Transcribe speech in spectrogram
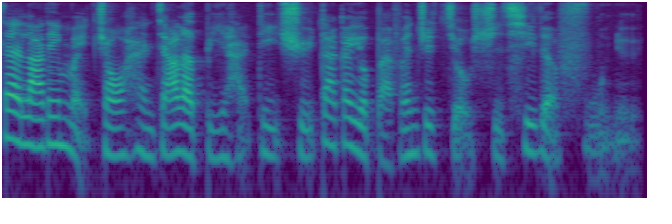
在拉丁美洲和加勒比海地区，大概有百分之九十七的妇女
